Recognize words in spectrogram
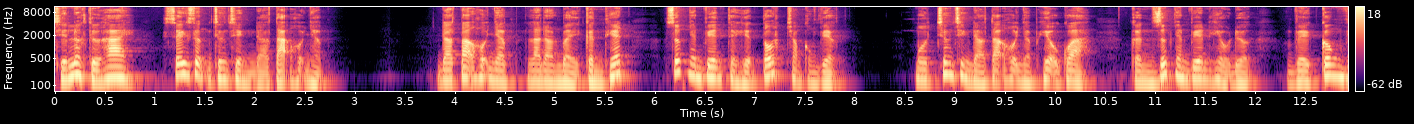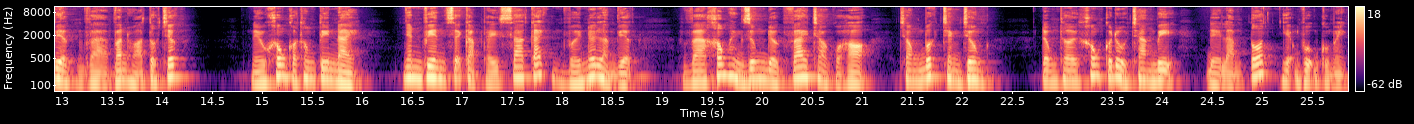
Chiến lược thứ hai, xây dựng chương trình đào tạo hội nhập. Đào tạo hội nhập là đòn bẩy cần thiết giúp nhân viên thể hiện tốt trong công việc. Một chương trình đào tạo hội nhập hiệu quả cần giúp nhân viên hiểu được về công việc và văn hóa tổ chức. Nếu không có thông tin này, nhân viên sẽ cảm thấy xa cách với nơi làm việc và không hình dung được vai trò của họ trong bức tranh chung, đồng thời không có đủ trang bị để làm tốt nhiệm vụ của mình.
